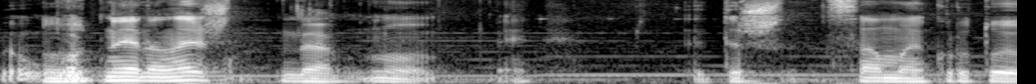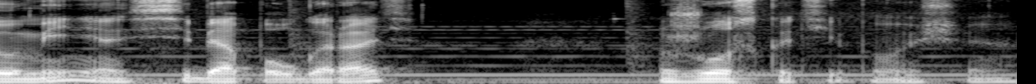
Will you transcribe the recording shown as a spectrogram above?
Ну, Ну, вот, вот, наверное, знаешь, да. ну, это же самое крутое умение себя поугарать. Жестко, типа, вообще.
